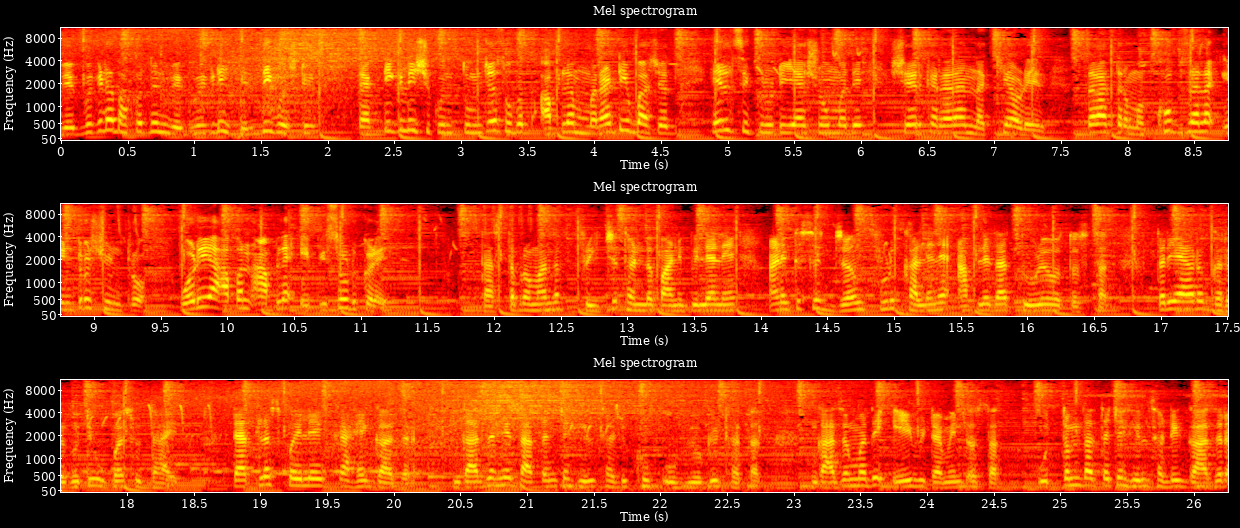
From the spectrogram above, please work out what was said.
वेगवेगळ्या भागातून वेगवेगळी हेल्दी गोष्टी प्रॅक्टिकली शिकून तुमच्यासोबत आपल्या मराठी भाषेत हेल्थ सिक्युरिटी या शोमध्ये शेअर करायला नक्की आवडेल. चला तर मग खूप झाला इंट्रो शिंट्रो वळूया आपण आपल्या एपिसोडकडे जास्त प्रमाणात फ्रीजचे थंड पाणी पिल्याने आणि तसेच जंक फूड खाल्ल्याने आपले दात पिवळे होत असतात. तर यावर घरगुती उपायसुद्धा आहेत. त्यातलंच पहिले एक आहे गाजर. गाजर हे दातांच्या हिलसाठी खूप उपयोगी ठरतात. गाजरमध्ये ए विटॅमिन्स असतात. उत्तम दाताच्या हिलसाठी गाजर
